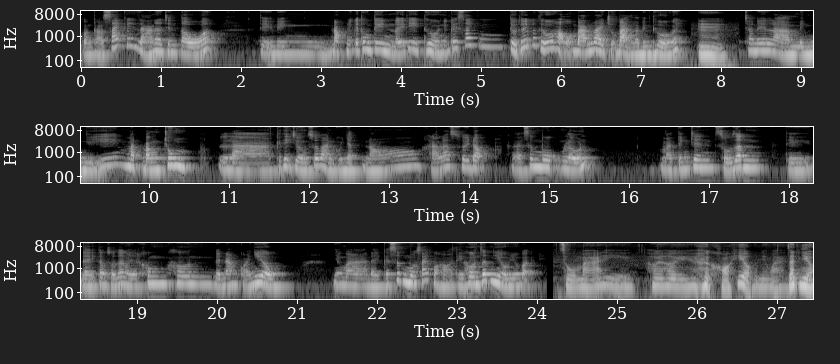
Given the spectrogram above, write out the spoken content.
quảng cáo sách ấy, dán ở trên tàu á. Thì mình đọc những cái thông tin đấy thì thường những cái sách tiểu thuyết các thứ họ cũng bán vài triệu bản là bình thường ấy. Ừ. cho nên là mình nghĩ mặt bằng chung là cái thị trường xuất bản của Nhật nó khá là sôi động và sức mua cũng lớn. Mà tính trên số dân thì đấy tổng số dân của Nhật không hơn Việt Nam quá nhiều. Nhưng mà đấy cái sức mua sách của họ thì hơn rất nhiều như vậy Số má thì hơi hơi khó hiểu nhưng mà rất nhiều.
